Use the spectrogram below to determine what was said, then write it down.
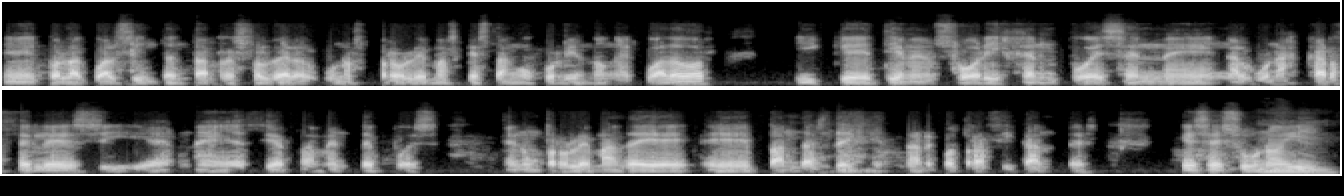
eh, con la cual se intentan resolver algunos problemas que están ocurriendo en Ecuador y que tienen su origen pues, en, en algunas cárceles y en, eh, ciertamente pues, en un problema de eh, bandas de narcotraficantes. Ese es uno uh -huh. y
